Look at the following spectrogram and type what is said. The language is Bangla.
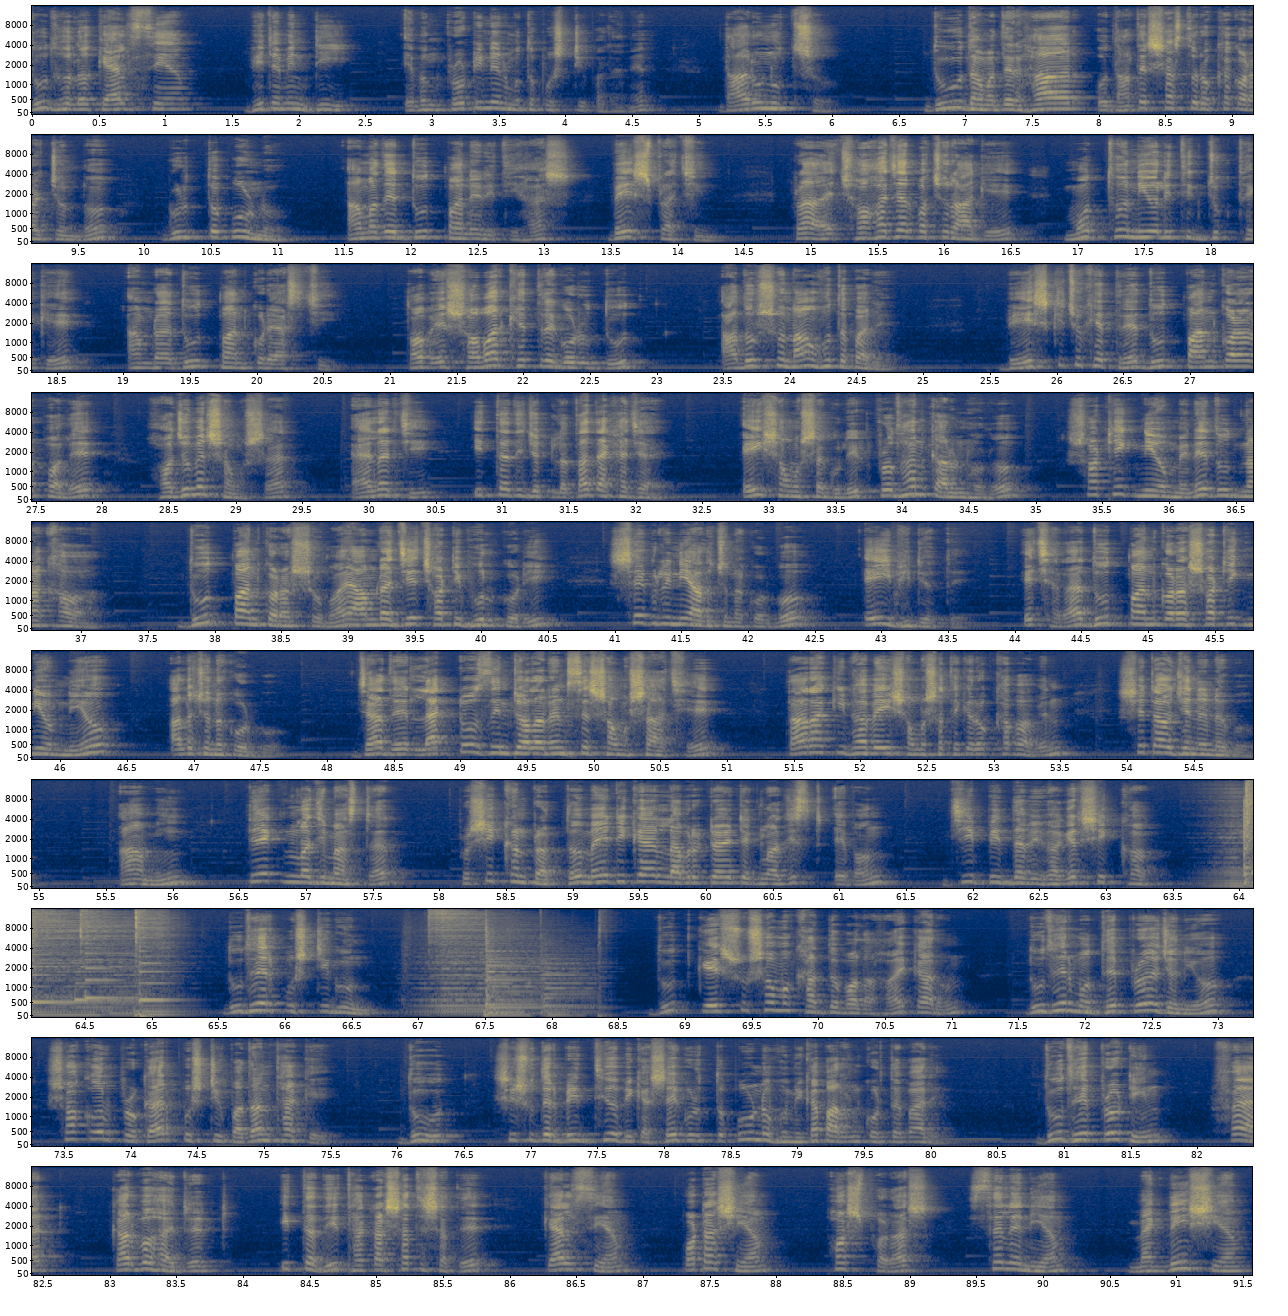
দুধ হলো ক্যালসিয়াম, ভিটামিন ডি এবং প্রোটিনের মতো পুষ্টি উপাদানের দারুণ উৎস। দুধ আমাদের হাড় ও দাঁতের স্বাস্থ্য রক্ষা করার জন্য গুরুত্বপূর্ণ। আমাদের দুধ পানের ইতিহাস বেশ প্রাচীন। প্রায় ছ হাজার বছর আগে মধ্য নিওলিথিক যুগ থেকে আমরা দুধ পান করে আসছি। তবে সবার ক্ষেত্রে গরুর দুধ আদর্শ নাও হতে পারে। বেশ কিছু ক্ষেত্রে দুধ পান করার ফলে হজমের সমস্যা অ্যালার্জি ইত্যাদি জটিলতা দেখা যায়। এই সমস্যাগুলির প্রধান কারণ হল সঠিক নিয়ম মেনে দুধ না খাওয়া। দুধ পান করার সময় আমরা যে ছটি ভুল করি, সেগুলি নিয়ে আলোচনা করব এই ভিডিওতে। এছাড়া দুধ পান করার সঠিক নিয়ম নিয়েও আলোচনা করব। যাদের ল্যাকটোজ ইনটলারেন্সের সমস্যা আছে, তারা কীভাবে এই সমস্যা থেকে রক্ষা পাবেন, সেটাও জেনে নেব। আমি টেকনোলজি মাস্টার প্রশিক্ষণপ্রাপ্ত মেডিকেল ল্যাবরেটরি টেকনোলজিস্ট এবং জীববিদ্যা বিভাগের শিক্ষক। দুধের পুষ্টিগুণ। দুধকে সুষম খাদ্য বলা হয় কারণ দুধের মধ্যে প্রয়োজনীয় সকল প্রকার পুষ্টি উপাদান থাকে। দুধ শিশুদের বৃদ্ধি ও বিকাশে গুরুত্বপূর্ণ ভূমিকা পালন করতে পারে। দুধে প্রোটিন ফ্যাট কার্বোহাইড্রেট ইত্যাদি থাকার সাথে সাথে calcium, potassium phosphorus, selenium, magnesium,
